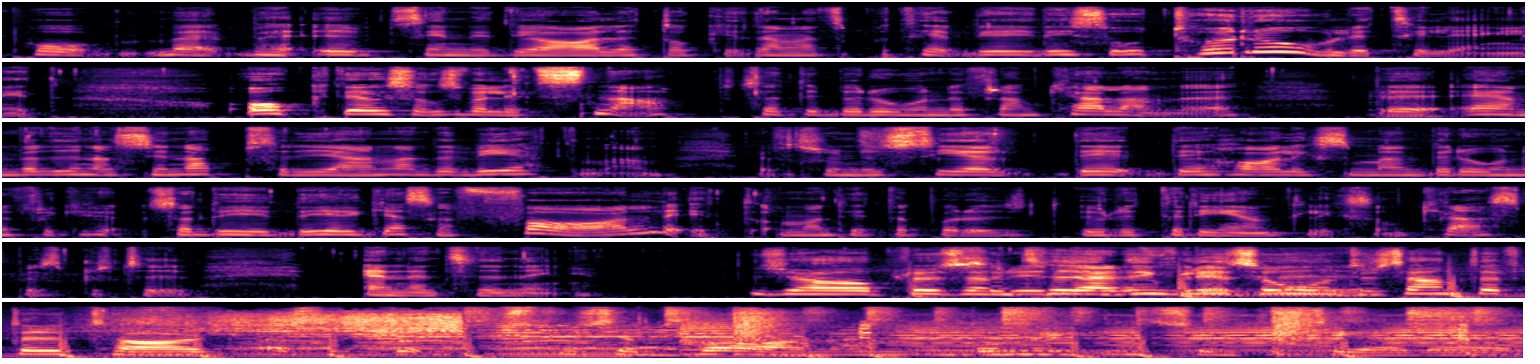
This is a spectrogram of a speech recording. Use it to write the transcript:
på, med, med utseendeidealet och ett annat på TV. Det är så otroligt tillgängligt. Och det är också väldigt snabbt så att det är beroendeframkallande. Det ändrar dina synapser i hjärnan, det vet man. Eftersom du ser, det, det har liksom en beroendefrekvens. Så det, det är ganska farligt om man tittar på det ur ett rent liksom, krasst perspektiv än en tidning. Ja, och plus en tidning blir så blir- ointressant efter ett tag. Alltså, de, barn, de är inte så intresserade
